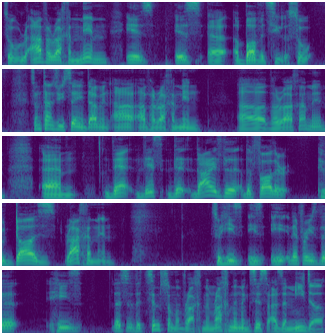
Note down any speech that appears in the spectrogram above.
So avarachamim is is uh, above Etzilus. So sometimes we say in Davin av harachamin, av. Um, that this that is the the father who does rachamim. So he's he's he, therefore he's the he's this is the tzimtzum of rachamim. Rachamim exists as a mida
